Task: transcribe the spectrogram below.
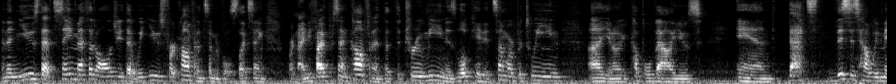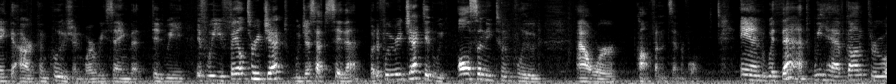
and then use that same methodology that we use for confidence intervals, like saying we're 95% confident that the true mean is located somewhere between, uh, you know, a couple values, and that's this is how we make our conclusion, where we're saying that did we, if we fail to reject, we just have to say that, but if we rejected, we also need to include our confidence interval. And with that, we have gone through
